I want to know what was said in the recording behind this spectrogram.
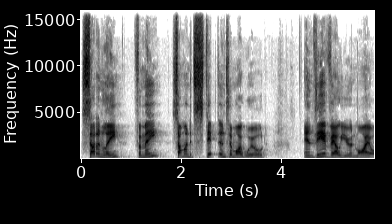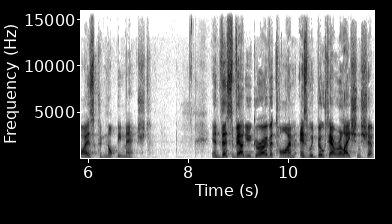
Suddenly, for me, someone had stepped into my world, and their value in my eyes could not be matched. And this value grew over time as we built our relationship.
